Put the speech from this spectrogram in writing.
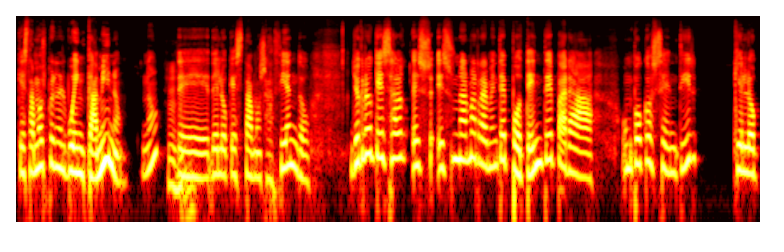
que estamos por el buen camino ¿no? de, lo que estamos haciendo. Yo creo que es, es, es un arma realmente potente para un poco sentir que lo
